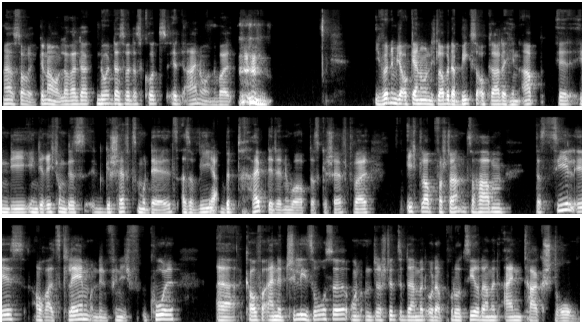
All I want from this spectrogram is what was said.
ah, sorry, genau, weil da, nur, dass wir das kurz einordnen, weil ich würde nämlich auch gerne, und ich glaube, da biegst du auch gerade hinab äh, in, die, in die Richtung des Geschäftsmodells. Also, wie ja. betreibt ihr denn überhaupt das Geschäft? Weil ich glaube, verstanden zu haben, das Ziel ist, auch als Claim, und den finde ich cool, äh, kaufe eine Chili-Soße und unterstütze damit oder produziere damit einen Tag Strom.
